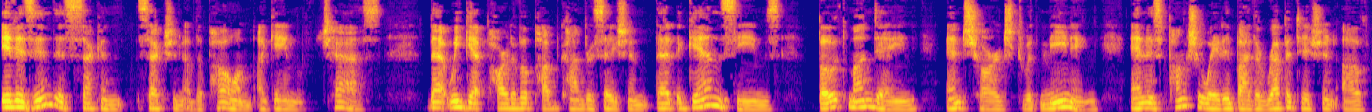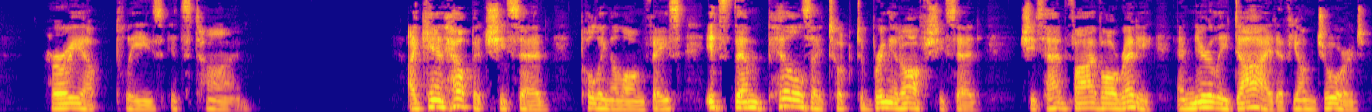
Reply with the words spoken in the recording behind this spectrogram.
It is in this second section of the poem, A Game of Chess, that we get part of a pub conversation that again seems both mundane and charged with meaning and is punctuated by the repetition of, Hurry up, please, it's time. I can't help it, she said, pulling a long face. It's them pills I took to bring it off, she said. She's had five already, and nearly died of young George.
